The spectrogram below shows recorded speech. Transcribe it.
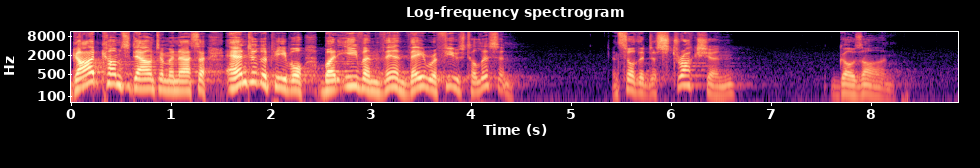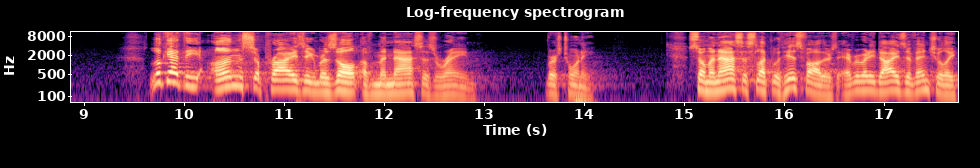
God comes down to Manasseh and to the people, but even then they refuse to listen. And so the destruction goes on. Look at the unsurprising result of Manasseh's reign. Verse 20. So Manasseh slept with his fathers. Everybody dies eventually.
